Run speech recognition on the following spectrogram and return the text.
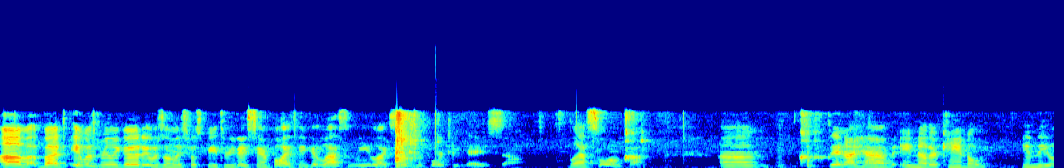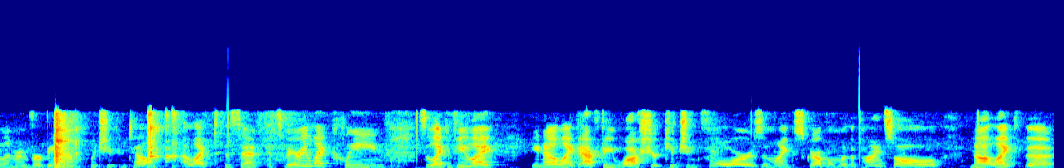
Um, but it was really good. It was only supposed to be a three day sample. I think it lasted me like 7 to 14 days, so lasts a long time. Um, then I have another candle in the lemon verbena, which you can tell I liked the scent. It's very like clean. So like if you like, you know, like after you wash your kitchen floors and like scrub them with a pine sol, not like the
